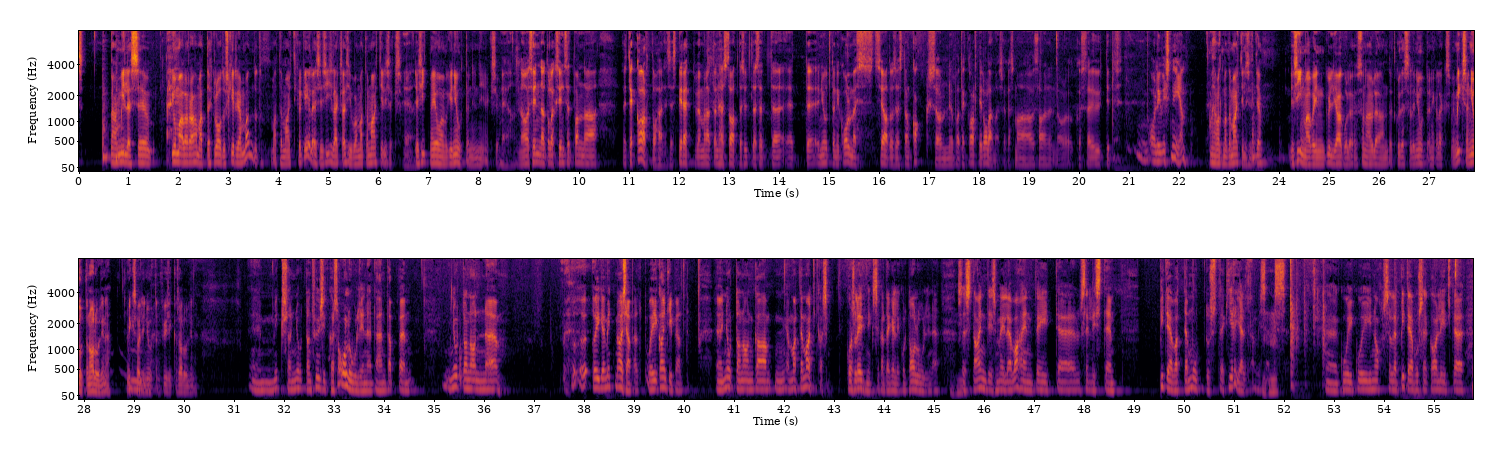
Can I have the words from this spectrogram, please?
noh, milles see Jumala raamat ehk loodus kirja on pandud matemaatika keeles ja siis läks asi juba matemaatiliseks ja, ja siit me jõuamegi Newtonini, eks ju. no sinna tuleks ilmselt panna äh, Descartes vahele, sest Piret, ma mäletan, ühes saates ütles, et, et Newtoni kolmest seadusest on kaks, on juba Descartesil olemas või kas ma saan no,, kas see ühtib? oli vist nii, jah. vähemalt matemaatiliselt, jah. ja siin ma võin küll Jaagule sõna üle anda, et kuidas selle Newtoniga läks või miks on Newton oluline, miks oli Newton füüsikas oluline? miks on Newton füüsikas oluline, tähendab Newton on õige mitme asja pealt või kandi pealt. Newton on ka matemaatikas koos Leibniziga tegelikult oluline mm, -hmm. sest ta andis meile vahendeid selliste pidevate muutuste kirjeldamiseks mm. -hmm kui, kui noh, selle pidevusega olid äh,,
